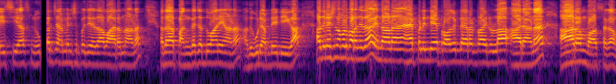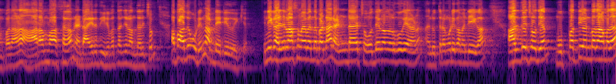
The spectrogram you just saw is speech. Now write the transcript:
ദേശീയ സ്നൂക്കർ ചാമ്പ്യൻഷിപ്പ് ജേതാവ് ആരെന്നാണ്? അത് പങ്കജ് അദ്വാനിയാണ്. അതുകൂടി അപ്ഡേറ്റ് ചെയ്യുക. അതിനുശേഷം നമ്മൾ പറഞ്ഞത് എന്താണ്? ആപ്പിളിന്റെ പ്രോജക്ട് ഡയറക്ടർ ആയിട്ടുള്ള ആരാണ്? R M Vasakam. അപ്പൊ അതാണ് ആർ എം വാസകം രണ്ടായിരത്തി ഇരുപത്തഞ്ചിൽ അന്തരിച്ചു. അപ്പൊ അതുകൂടി ഒന്ന് അപ്ഡേറ്റ് ചെയ്ത് വയ്ക്കുക. ഇനി കഴിഞ്ഞ ക്ലാസ്സുമായി ബന്ധപ്പെട്ട രണ്ട് ചോദ്യങ്ങൾ നൽകുകയാണ്. അതിന്റെ ഉത്തരം കൂടി കമന്റ് ചെയ്യുക. ആദ്യത്തെ ചോദ്യം മുപ്പത്തി ഒൻപതാമത്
